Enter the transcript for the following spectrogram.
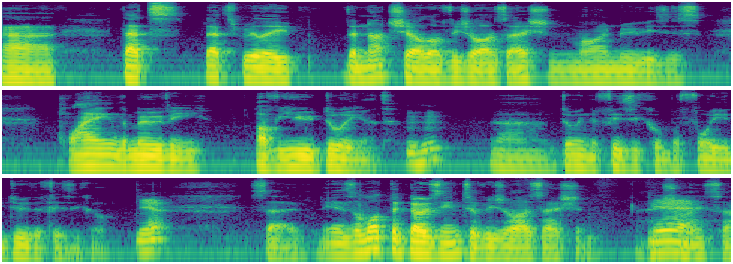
Uh, that's that's really the nutshell of visualization. Mind movies is playing the movie of you doing it, Mhm. uh, doing the physical before you do the physical. Yeah. So there's a lot that goes into visualization, actually. Yeah. So,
